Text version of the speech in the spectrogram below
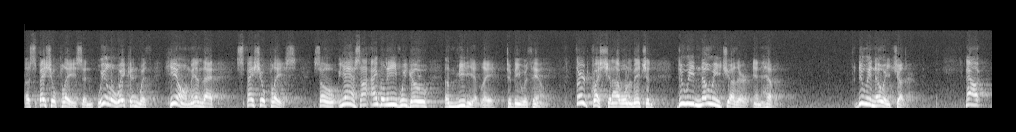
a special place, and we'll awaken with Him in that special place. So, yes, I, I believe we go immediately to be with Him. Third question I want to mention do we know each other in heaven? Do we know each other? Now,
